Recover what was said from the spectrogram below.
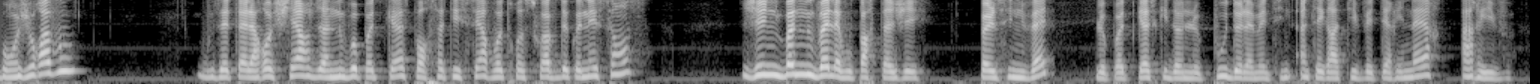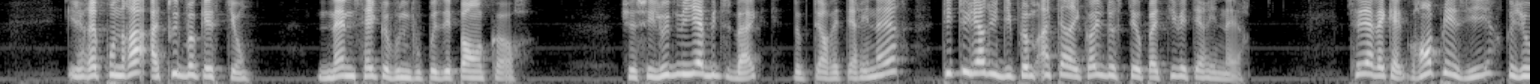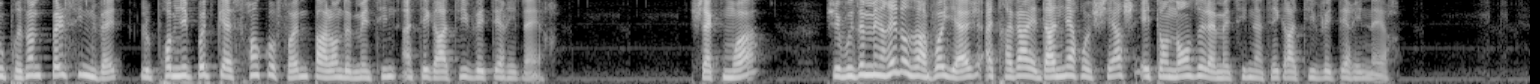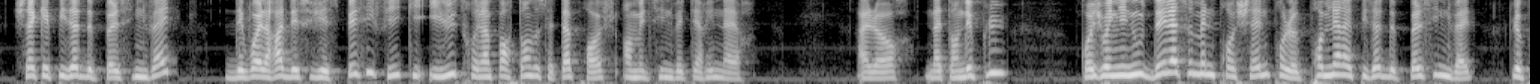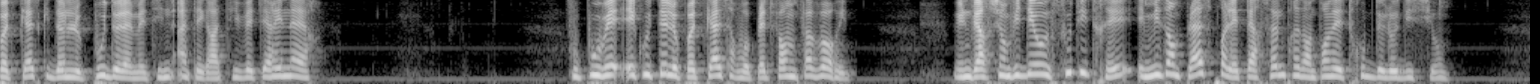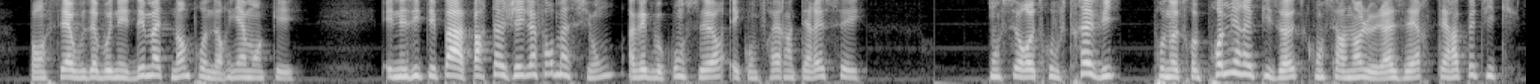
Bonjour à vous. Vous êtes à la recherche d'un nouveau podcast pour satisfaire votre soif de connaissances? J'ai une bonne nouvelle à vous partager. Pulse Vet, le podcast qui donne le pouls de la médecine intégrative vétérinaire, arrive. Il répondra à toutes vos questions, même celles que vous ne vous posez pas encore. Je suis Ludmilla Butzbach, docteur vétérinaire, titulaire du diplôme interécole d'ostéopathie vétérinaire. C'est avec un grand plaisir que je vous présente Pulse Vet, le premier podcast francophone parlant de médecine intégrative vétérinaire. Chaque mois, je vous emmènerai dans un voyage à travers les dernières recherches et tendances de la médecine intégrative vétérinaire. Chaque épisode de Pulse Vet dévoilera des sujets spécifiques qui illustrent l'importance de cette approche en médecine vétérinaire. Alors, n'attendez plus. Rejoignez-nous dès la semaine prochaine pour le premier épisode de Pulse Vet, le podcast qui donne le pouls de la médecine intégrative vétérinaire. Vous pouvez écouter le podcast sur vos plateformes favorites. Une version vidéo sous-titrée est mise en place pour les personnes présentant des troubles de l'audition. Pensez à vous abonner dès maintenant pour ne rien manquer. Et n'hésitez pas à partager l'information avec vos consoeurs et confrères intéressés. On se retrouve très vite pour notre premier épisode concernant le laser thérapeutique.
